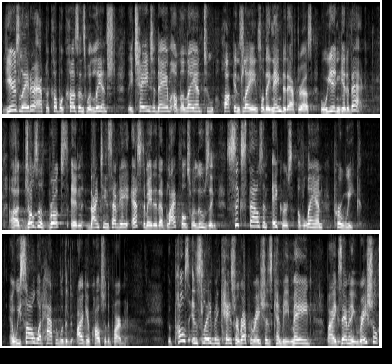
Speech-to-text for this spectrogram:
Years later, after a couple of cousins were lynched, they changed the name of the land to Hawkins Lane, so they named it after us, but we didn't get it back. Uh, Joseph Brooks in 1978 estimated that black folks were losing 6,000 acres of land per week. And we saw what happened with the agriculture department. The post enslavement case for reparations can be made by examining racial,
